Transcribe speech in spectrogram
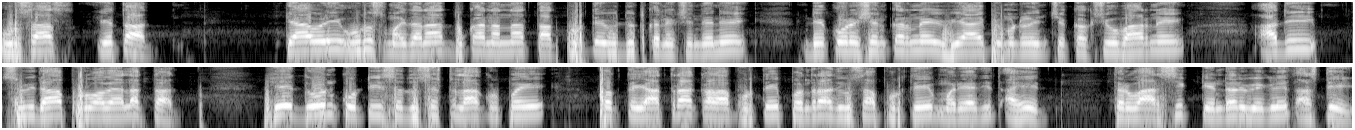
उरसास येतात. त्यावेळी उरूस मैदानात दुकानांना तात्पुरते विद्युत कनेक्शन देणे डेकोरेशन करणे व्ही आय पी मंडळींचे कक्ष उभारणे आदी सुविधा पुरवाव्या लागतात. हे दोन कोटी सदुसष्ट लाख रुपये फक्त यात्रा काळापुरते पंधरा दिवसापुरते मर्यादित आहेत. तर वार्षिक टेंडर वेगळेच असते.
